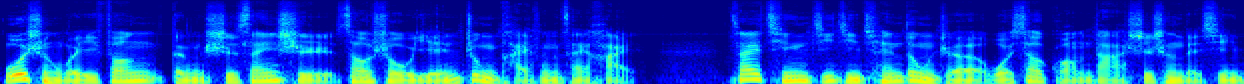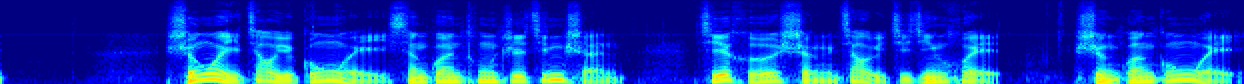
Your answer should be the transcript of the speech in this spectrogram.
我省潍坊等十三市遭受严重台风灾害，灾情紧紧牵动着我校广大师生的心。省委教育工委相关通知精神，结合省教育基金会、省关工委、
